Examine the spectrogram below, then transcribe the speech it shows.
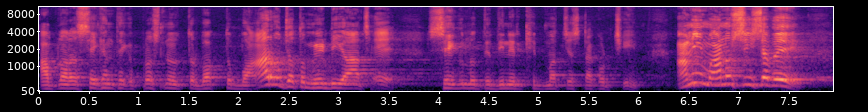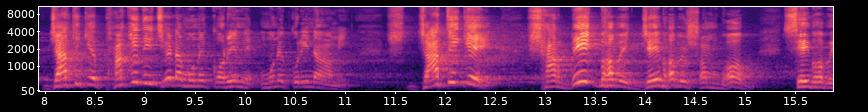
আপনারা সেখান থেকে প্রশ্নের উত্তর, বক্তব্য, আরও যত মিডিয়া আছে, সেগুলোতে দিনের খিদমার চেষ্টা করছি। আমি মানুষ হিসাবে জাতিকে ফাঁকি দিচ্ছি এটা মনে করি না- মনে করি না আমি। জাতিকে সার্বিকভাবে যেভাবে সম্ভব, সেইভাবে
